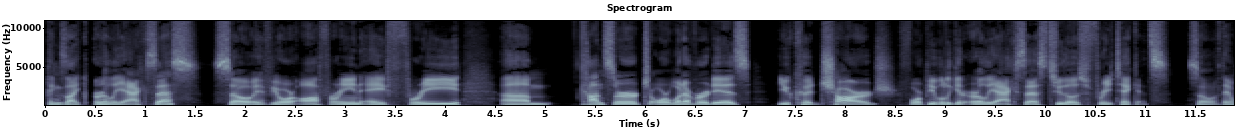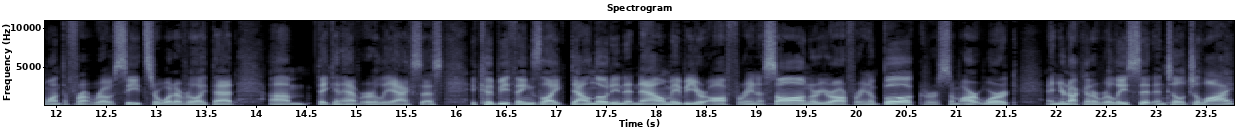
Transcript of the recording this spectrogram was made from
things like early access. So if you're offering a free um, concert or whatever it is, you could charge for people to get early access to those free tickets. So if they want the front row seats or whatever like that, um, they can have early access. It could be things like downloading it now. Maybe you're offering a song or you're offering a book or some artwork, and you're not going to release it until July,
